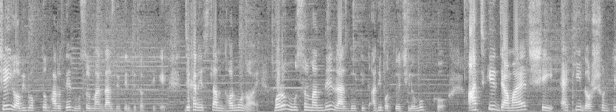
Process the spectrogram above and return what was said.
সেই অবিভক্ত ভারতের মুসলমান রাজনীতির ভিতর থেকে, যেখানে ইসলাম ধর্ম নয়, বরং মুসলমানদের রাজনৈতিক আধিপত্যই ছিল মুখ্য। আজকের জামায়াত সেই একই দর্শনকে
